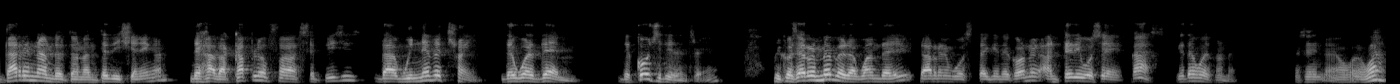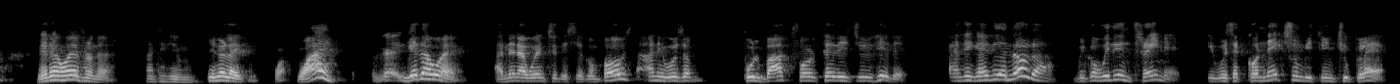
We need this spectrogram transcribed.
Darren Anderton and Teddy Sheringham, they had a couple of uh, set pieces that we never trained. They were them. The coach didn't train. Because I remember that one day Darren was taking the corner and Teddy was saying, Gus, get away from there. I said, no, what? Get away from there. I'm thinking, you know, like, why? Get away. And then I went to the second post and it was a pull back for Teddy to hit it. I think I didn't know that because we didn't train it. It was a connection between two players.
